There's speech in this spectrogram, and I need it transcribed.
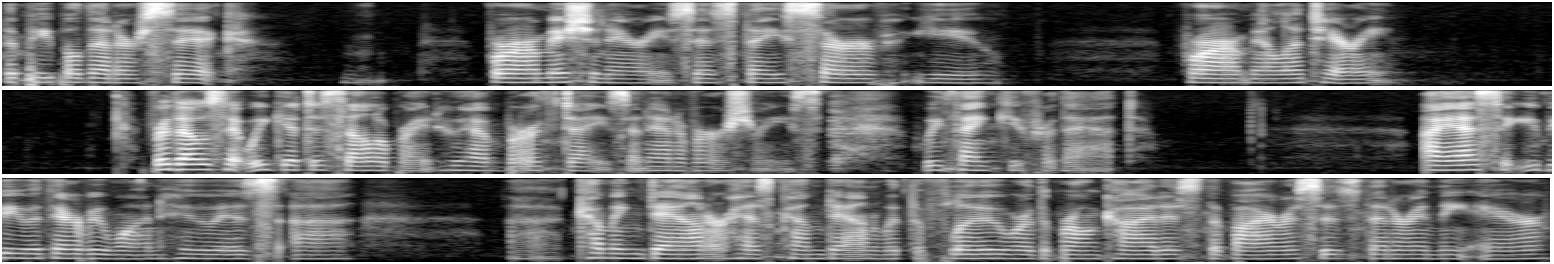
the people that are sick, for our missionaries as they serve you, for our military, for those that we get to celebrate who have birthdays and anniversaries. We thank you for that. I ask that you be with everyone who is uh, uh, coming down or has come down with the flu or the bronchitis, the viruses that are in the air.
